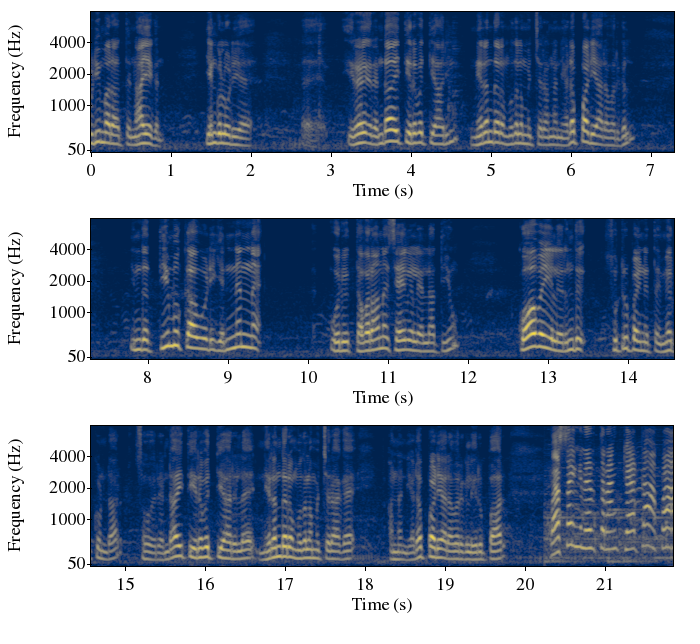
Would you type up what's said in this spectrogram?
குடிமராத்து நாயகன் எங்களுடைய இர- ரெண்டாயிரத்தி இருபத்தி ஆறின் நிரந்தர முதலமைச்சர் அண்ணன் எடப்பாடியார் அவர்கள் இந்த திமுகவுடைய என்னென்ன ஒரு தவறான செயல்கள் எல்லாத்தையும் கோவையிலிருந்து சுற்றுப்பயணத்தை மேற்கொண்டார். ஸோ ரெண்டாயிரத்தி இருபத்தி ஆறில் நிரந்தர முதலமைச்சராக அண்ணன் எடப்பாடியார் அவர்கள் இருப்பார். பஸ்ஸை இங்கே நிறுத்துறாங்க கேட்டால் அப்பா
